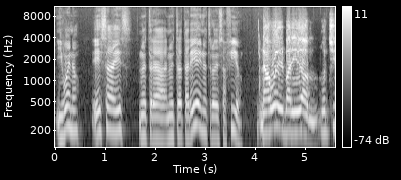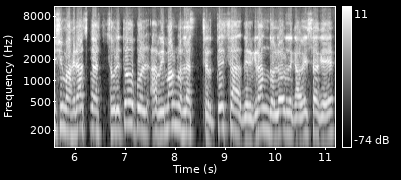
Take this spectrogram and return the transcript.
Y bueno, esa es nuestra, nuestra tarea y nuestro desafío. Nahuel Baridón, muchísimas gracias, sobre todo por arrimarnos la certeza del gran dolor de cabeza que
